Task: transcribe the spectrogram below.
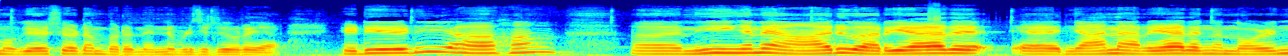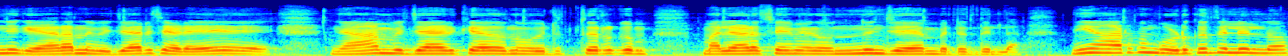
മുകേഷ് ചേട്ടൻ പറയുന്നത് എന്നെ വിളിച്ചിട്ട് പറയാ എടി എടി ആഹാ നീ ഇങ്ങനെ ആരും അറിയാതെ ഞാൻ അറിയാതെ അങ്ങ് നുഴഞ്ഞ് കയറാമെന്ന് വിചാരിച്ചടേ ഞാൻ വിചാരിക്കാതെ ഒന്നും ഒരുത്തർക്കും മലയാള സിനിമയിൽ ഒന്നും ചെയ്യാൻ പറ്റത്തില്ല. നീ ആർക്കും കൊടുക്കത്തില്ലല്ലോ.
